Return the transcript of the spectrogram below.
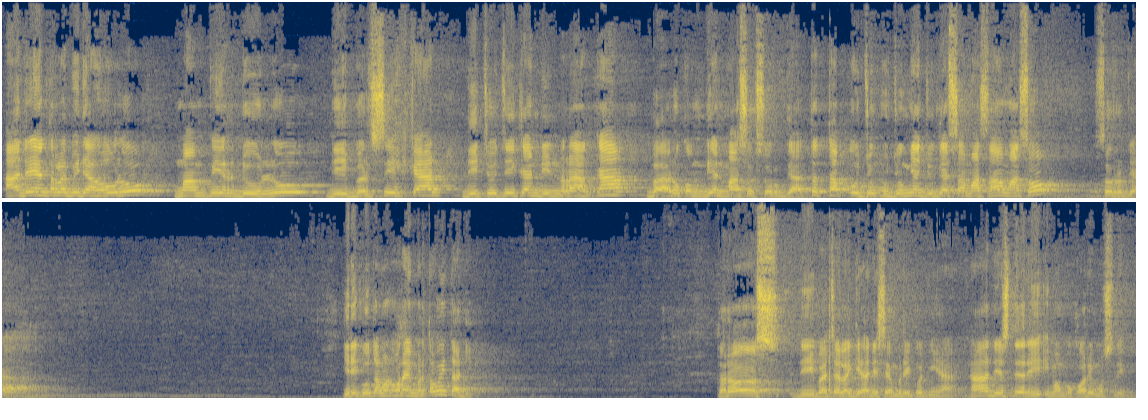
ada yang terlebih dahulu mampir dulu, dibersihkan, dicucikan di neraka, baru kemudian masuk surga. Tetap ujung-ujungnya juga sama-sama masuk surga. Jadi keutamaan orang yang bertauhid tadi. Terus dibaca lagi hadis yang berikutnya. Hadis dari Imam Bukhari Muslim.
